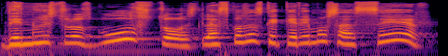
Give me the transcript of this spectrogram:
de nuestros gustos, las cosas que queremos hacer.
